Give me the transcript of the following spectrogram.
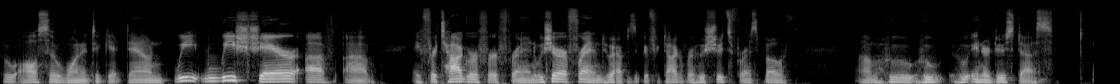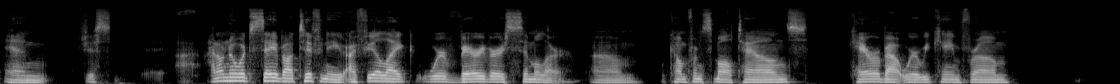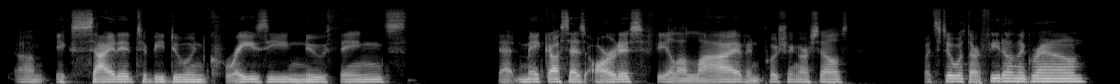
who also wanted to get down. We we share of um, a photographer friend. We share a friend who happens to be a photographer who shoots for us both, um, who who who introduced us, and just I don't know what to say about Tiffany. I feel like we're very, very similar. Um, we come from small towns, care about where we came from, um, excited to be doing crazy new things that make us as artists feel alive and pushing ourselves, but still with our feet on the ground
